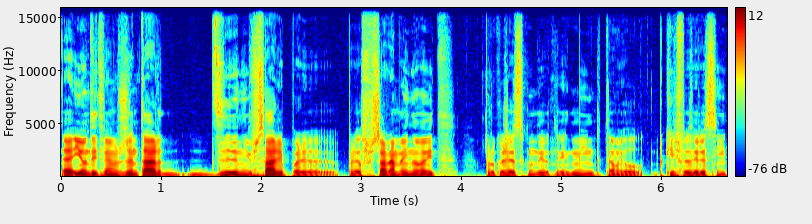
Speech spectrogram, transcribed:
Uh, e ontem tivemos jantar de aniversário para, para ele fechar à meia-noite. Porque hoje é segunda e ontem é domingo, então ele quis fazer assim.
